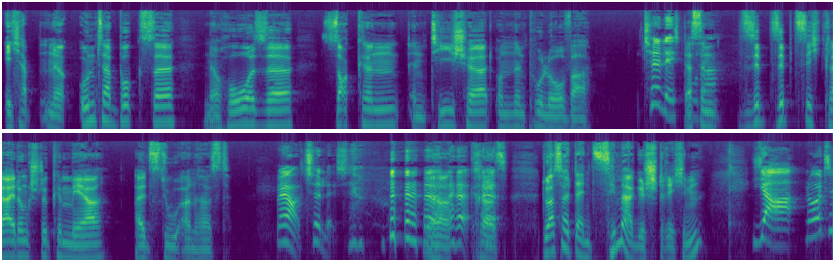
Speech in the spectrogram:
ich habe eine Unterbuchse, eine Hose, Socken, ein T-Shirt und einen Pullover. Chillig, Das Bruder. sind sieb- 70 Kleidungsstücke mehr als du anhast. Ja, chillig. Ja, krass. Du hast heute dein Zimmer gestrichen. Ja, Leute,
